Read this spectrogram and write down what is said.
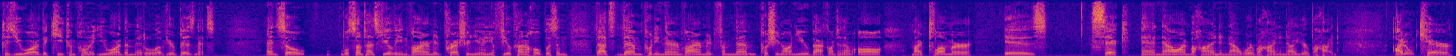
because you are the key component. You are the middle of your business. And so we'll sometimes feel the environment pressuring you and you'll feel kind of hopeless. And that's them putting their environment from them pushing on you back onto them. Oh, my plumber is sick and now I'm behind, and now we're behind, and now you're behind. I don't care.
